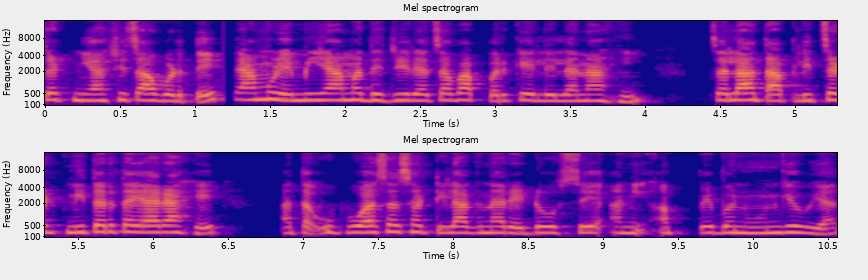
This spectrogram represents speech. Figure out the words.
चटणी अशीच आवडते. त्यामुळे मी यामध्ये जिऱ्याचा वापर केलेला नाही. चला आता आपली चटणी तर तयार आहे. आता उपवासासाठी लागणारे डोसे आणि आप्पे बनवून घेऊयात.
